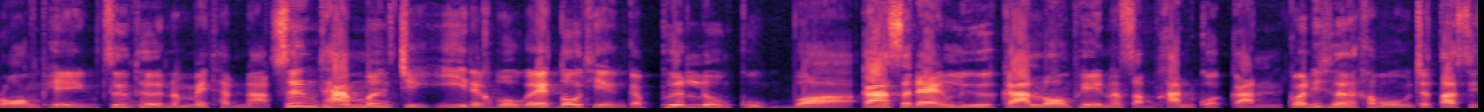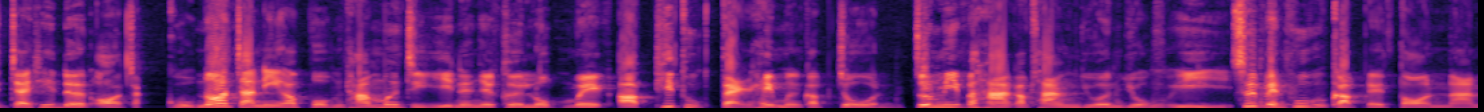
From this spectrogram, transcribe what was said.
ร้องเพลง ซึ่งเธอนั้นไม่ถนัดซึ่งทางเมืองจีอี้นะครับผมก็ได้โต้เถียงกับเพื่อนร่วมกลุ่มว่าการแสดงหรือการร้องเพลงนั้นสำคัญกว่ากันก่อนที่เธอครับผมจะตัดสินใจที่เดินออกจากกลุ่มนอกจากนี้ครับผมทางเมืองจีอี้นั้นยังเคยลบเมคอัพที่ถูกแต่งให้เหมือนกับโจรจนมีปัญหากับทางหยวนหยงอี้ซึ่งเป็นผู้กำกับในตอนนั้น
